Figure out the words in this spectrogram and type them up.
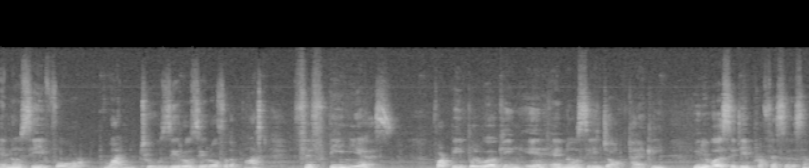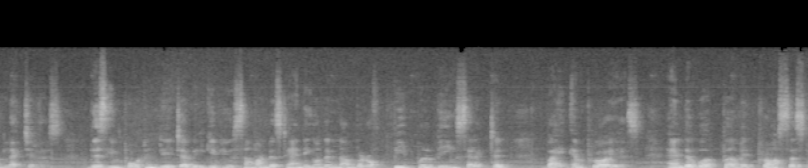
NOC 41200 for the past 15 years for people working in NOC job title University Professors and Lecturers. This important data will give you some understanding on the number of people being selected by employers and the work permit processed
